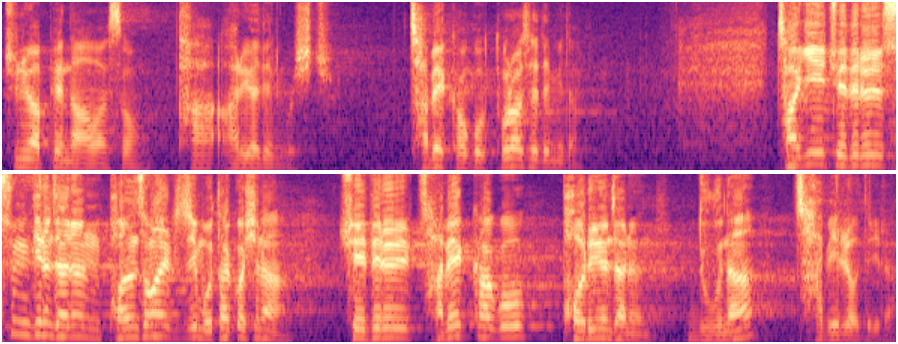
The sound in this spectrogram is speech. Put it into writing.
주님 앞에 나와서 다 알아야 되는 것이죠. 자백하고 돌아서야 됩니다. 자기 죄들을 숨기는 자는 번성하지 못할 것이나 죄들을 자백하고 버리는 자는 누구나 자비를 얻으리라.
